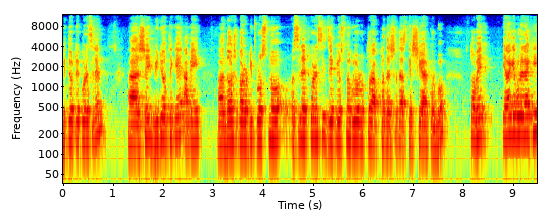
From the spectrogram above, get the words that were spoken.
ভিডিওতে করেছিলেন সেই ভিডিও থেকে আমি দশ বারোটি প্রশ্ন সিলেক্ট করেছি। যে প্রশ্নগুলোর উত্তর আপনাদের সাথে আজকে শেয়ার করব। তবে এর আগে বলে রাখি,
